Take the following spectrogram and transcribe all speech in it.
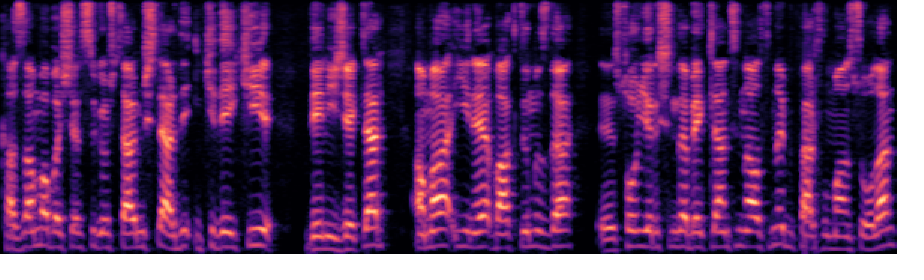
kazanma başarısı göstermişlerdi. 2'de 2'yi deneyecekler ama yine baktığımızda e, son yarışında beklentinin altında bir performansı olan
